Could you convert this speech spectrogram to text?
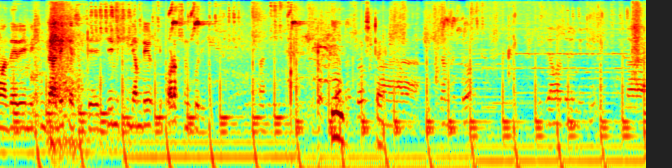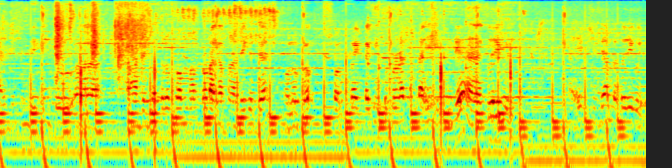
আমাদের এই মেশিনটা দেখে আসি যে যে মেশিনটা আমরা একটি প্রোডাকশন করি। কিন্তু আমাদের দেখেছেন এই তৈরি করি এই আমরা তৈরি করি।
